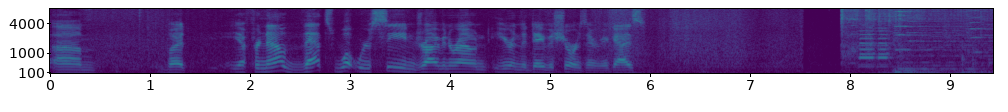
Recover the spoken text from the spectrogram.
Um, but yeah, for now, that's what we're seeing driving around here in the Davis Shores area, guys.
